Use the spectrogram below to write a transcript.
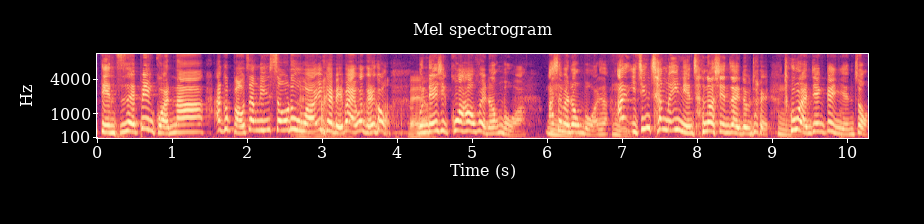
点子的变管呐，啊个保障您收入啊，应该没办法。我跟你讲，问题是挂号费都无啊。啊，上面弄不完啊，已经撑了一年，撑到现在，对不对？突然间更严重，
